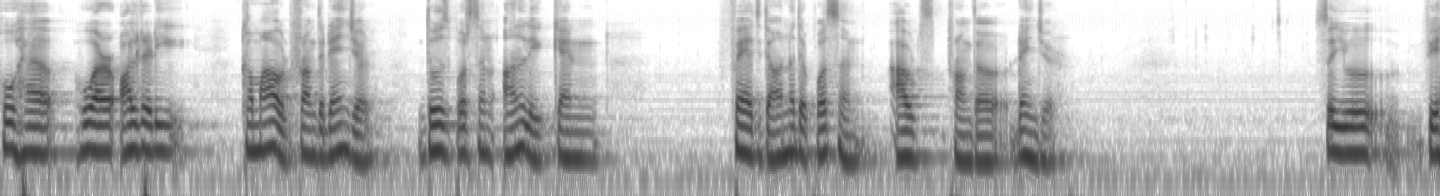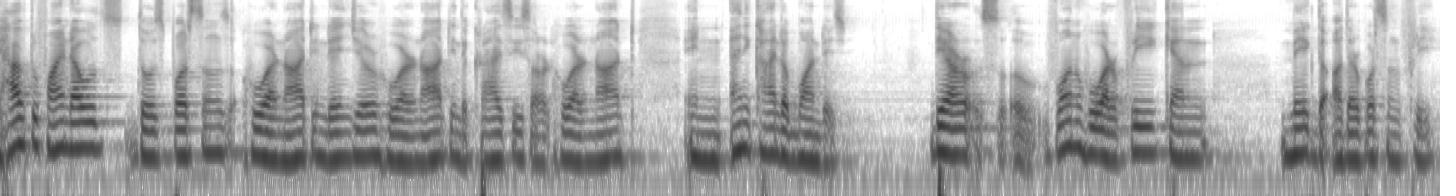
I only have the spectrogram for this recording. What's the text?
who have who are already come out from the danger those person only can fetch the another person out from the danger. So you we have to find out those persons who are not in danger who are not in the crisis or who are not in any kind of bondage they are uh, one who are free can make the other person free.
